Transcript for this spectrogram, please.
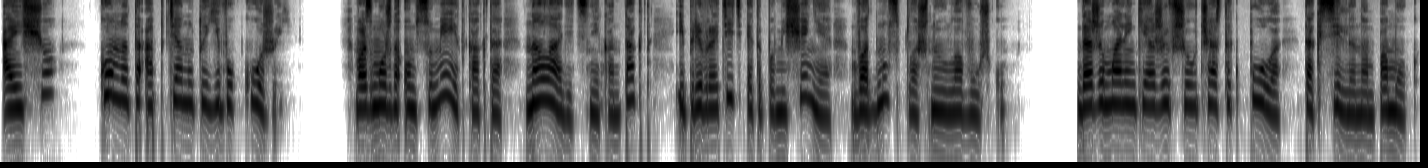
А еще комната обтянута его кожей. Возможно, он сумеет как-то наладить с ней контакт и превратить это помещение в одну сплошную ловушку. Даже маленький оживший участок пола так сильно нам помог.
